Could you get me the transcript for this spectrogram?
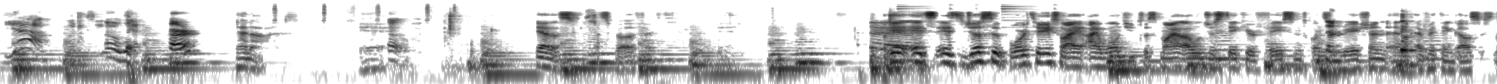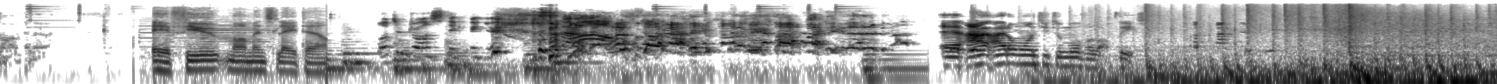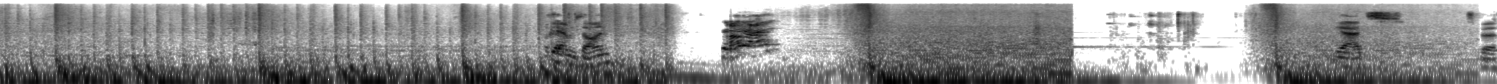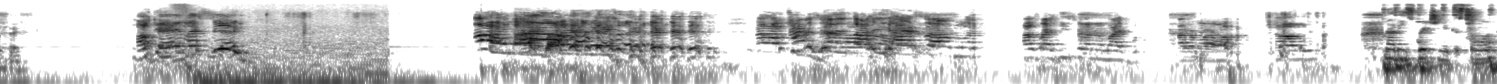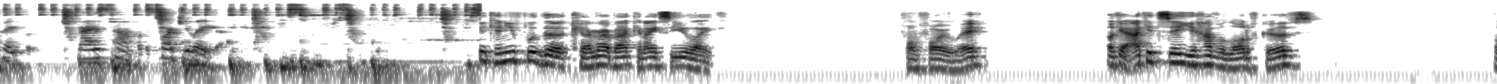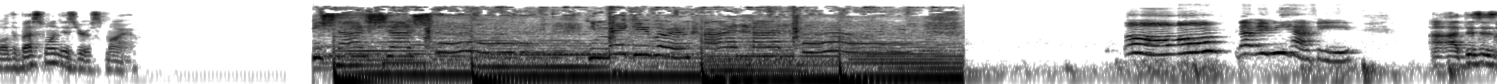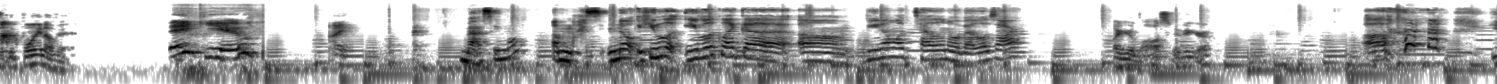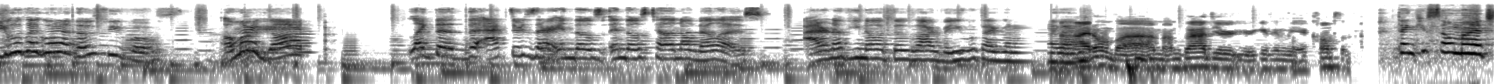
Yeah. Let me see. Oh wait, her? Yeah, nah. Yeah. Oh. Yeah, that's that's perfect. Okay, it's it's just a portrait, so I I want you to smile. I will just take your face into consideration, and everything else is not gonna. A few moments later. Want to draw a stick figure? Uh, I I don't want you to move a lot, please. Okay, I'm done. All right. Yeah, it's it's perfect. Okay, let's see. Oh my god! oh, I really thought he had something. Like, I was like, he's gonna like. I don't know. No. Now these rich niggas throwing paper. Now it's time for the percolator. Hey, Can you put the camera back? Can I see you like from far away? Okay, I could say you have a lot of curves, but the best one is your smile. You make it burn. Oh, that made me happy. Uh, uh, this is the point of it. Thank you. Hi. Massimo? A Mass- no, he look you look like a um do you know what telenovelas are? Are you lost, baby girl? Uh you look like one of those people. Oh my god. Like the the actors that are in those in those telenovelas. I don't know if you know what those are, but you look like one of them. I don't, but I'm, I'm glad you're you're giving me a compliment. Thank you so much.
